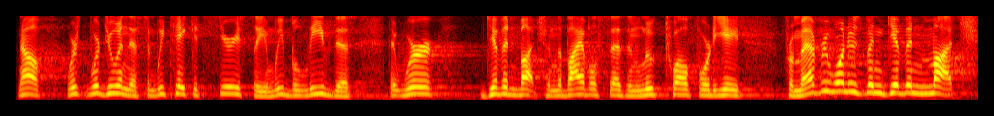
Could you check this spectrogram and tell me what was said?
Now, we're, we're doing this and we take it seriously and we believe this, that we're given much. And the Bible says in Luke 12 48, from everyone who's been given much,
